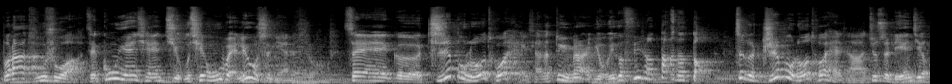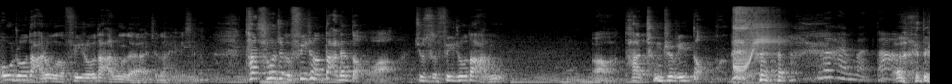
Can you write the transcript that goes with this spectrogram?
柏拉图说啊，在公元前九千五百六十年的时候，在那个直布罗陀海峡的对面有一个非常大的岛。这个直布罗陀海峡就是连接欧洲大陆和非洲大陆的这个海峡。他说这个非常大的岛啊，就是非洲大陆，啊，他称之为岛。那还蛮大的。对。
